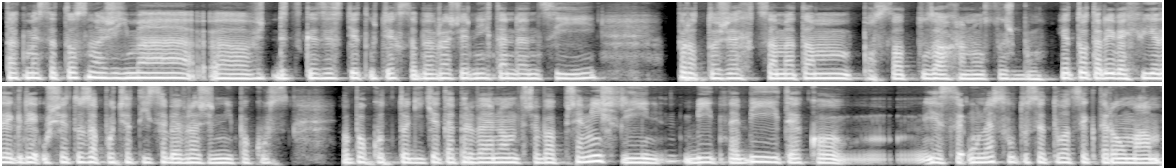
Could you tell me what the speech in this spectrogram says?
Tak my se to snažíme uh, vždycky zjistit u těch sebevražedných tendencí, protože chceme tam poslat tu záchrannou službu. Je to tedy ve chvíli, kdy už je to započatý sebevražený pokus. Pokud to dítě teprve jenom třeba přemýšlí, být, nebýt, jako jestli unesu tu situaci, kterou mám,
